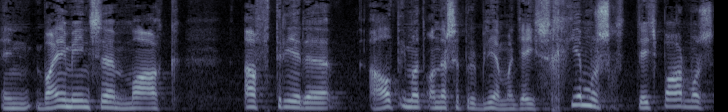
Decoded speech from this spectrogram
En baie mense maak aftrede help iemand anders se probleem want jy gee mos jy spaar mos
